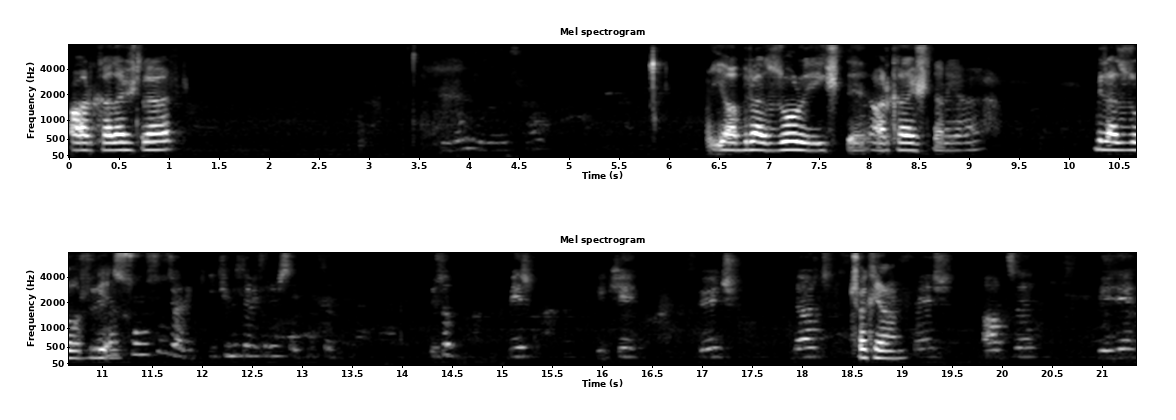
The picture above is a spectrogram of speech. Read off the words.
Arkadaşlar ya biraz zor ya işte arkadaşlar ya. Biraz zor Süremiz biraz. sonsuz yani. İkimiz de bitirirsek bitti. Yusuf 1, 2, 3, 4, Çok önemli. 5, 6, 7,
